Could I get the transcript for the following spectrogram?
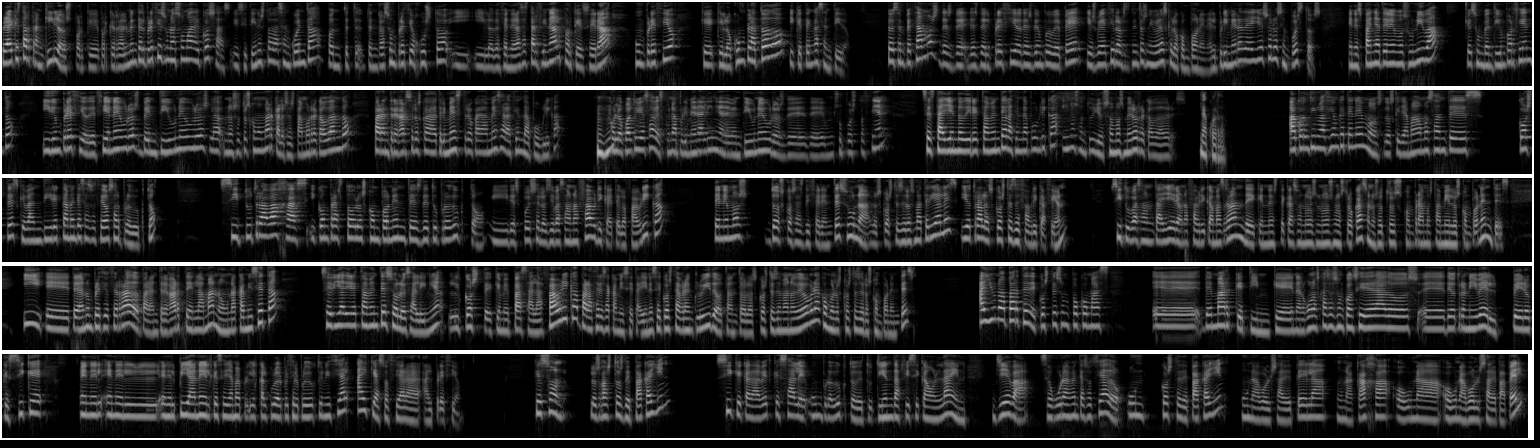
Pero hay que estar tranquilos porque, porque realmente el precio es una suma de cosas y si tienes todas en cuenta tendrás un precio justo y, lo defenderás hasta el final porque será un precio que, lo cumpla todo y que tenga sentido. Entonces empezamos desde, desde el precio, desde un PVP y os voy a decir los distintos niveles que lo componen. El primero de ellos son los impuestos. En España tenemos un IVA que es un 21% y de un precio de 100 euros, 21 euros nosotros como marca los estamos recaudando para entregárselos cada trimestre o cada mes a la hacienda pública. Con lo cual tú ya sabes que una primera línea de 21 euros de, un supuesto 100 se está yendo directamente a la hacienda pública y no son tuyos, somos meros recaudadores. De acuerdo. A continuación, ¿qué tenemos? Los que llamábamos antes costes que van directamente asociados al producto. Si tú trabajas y compras todos los componentes de tu producto y después se los llevas a una fábrica y te lo fabrica, tenemos dos cosas diferentes. Una, los costes de los materiales y otra, los costes de fabricación. Si tú vas a un taller, a una fábrica más grande, que en este caso no es, nuestro caso, nosotros compramos también los componentes, y eh, te dan un precio cerrado para entregarte en la mano una camiseta, sería directamente solo esa línea, el coste que me pasa la fábrica para hacer esa camiseta. Y en ese coste habrá incluido tanto los costes de mano de obra como los costes de los componentes. Hay una parte de costes un poco más eh, de marketing que en algunos casos son considerados eh, de otro nivel, pero que sí que en el, en el, en el PNL, que se llama el cálculo del precio del producto inicial, hay que asociar al precio, que son los gastos de packaging. Sí que cada vez que sale un producto de tu tienda física online lleva seguramente asociado un coste de packaging, una bolsa de tela, una caja o una, o una bolsa de papel.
